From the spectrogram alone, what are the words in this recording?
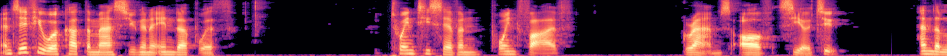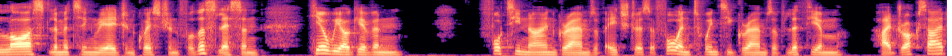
And so if you work out the mass, you're going to end up with 27.5 grams of CO2. And the last limiting reagent question for this lesson, here we are given 49 grams of H2SO4 and 20 grams of lithium hydroxide.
